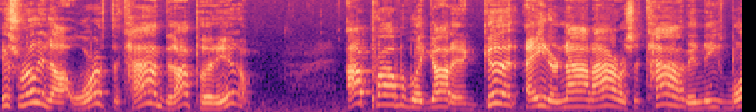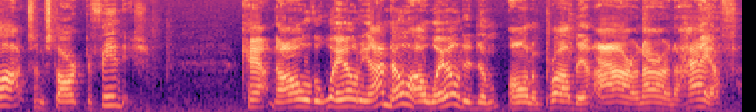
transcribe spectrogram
it's really not worth the time that I put in them. I probably got a good eight or nine hours of time in these blocks from start to finish. Counting all the welding. I know I welded them on them probably an hour, an hour and a half.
